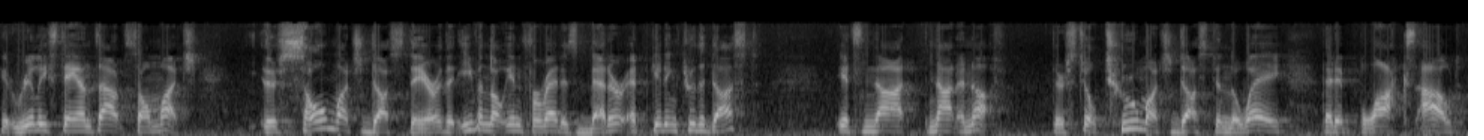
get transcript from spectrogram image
It really stands out so much. There's so much dust there that even though infrared is better at getting through the dust, it's not, not enough. There's still too much dust in the way that it blocks out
